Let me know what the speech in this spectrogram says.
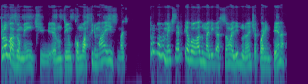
provavelmente, eu não tenho como afirmar isso, mas provavelmente deve ter rolado uma ligação ali durante a quarentena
